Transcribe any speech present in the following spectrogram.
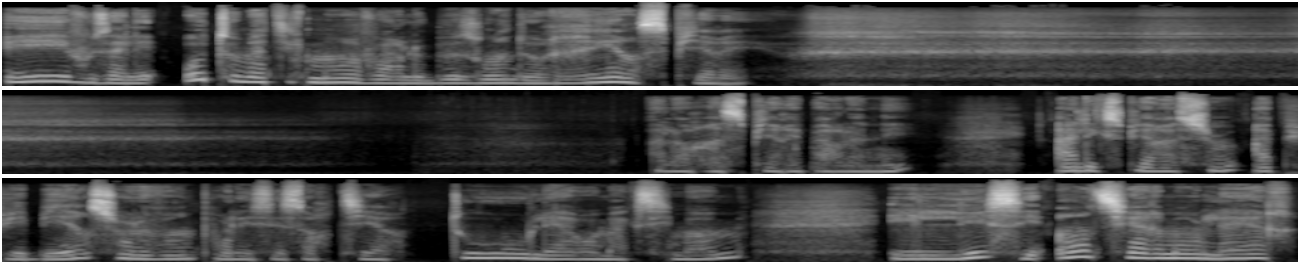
Et vous allez automatiquement avoir le besoin de réinspirer. Alors inspirez par le nez. À l'expiration, appuyez bien sur le ventre pour laisser sortir tout l'air au maximum et laissez entièrement l'air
